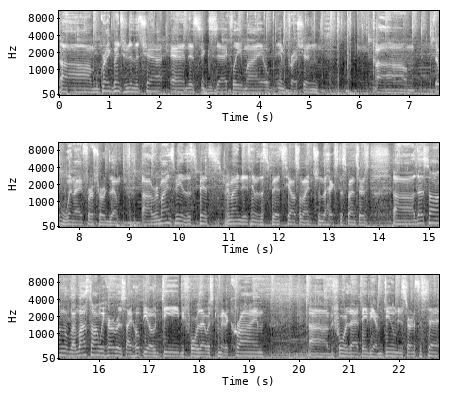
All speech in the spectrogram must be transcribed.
Um, Greg mentioned in the chat, and it's exactly my impression um, when I first heard them. Uh, reminds me of the Spits. Reminded him of the Spits. He also mentioned the Hex Dispensers. Uh, that song, the last song we heard was "I Hope You OD." Before that was "Commit a Crime." Uh, before that, "Baby I'm Doomed," and started the set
